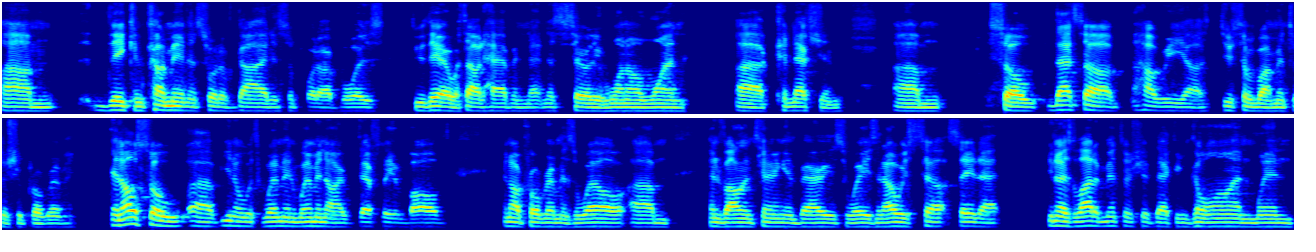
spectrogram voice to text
um, they can come in and sort of guide and support our boys through there without having that necessarily one-on-one uh, connection. Um, so that's uh, how we uh, do some of our mentorship programming. And also, uh, you know, with women, women are definitely involved in our program as well um, and volunteering in various ways. And I always tell, say that you know, there's a lot of mentorship that can go on when,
